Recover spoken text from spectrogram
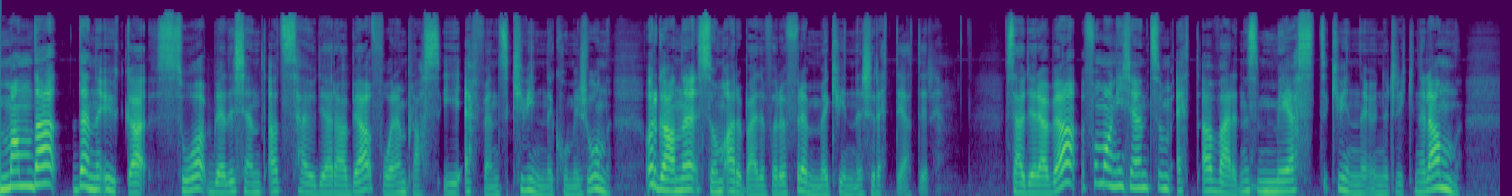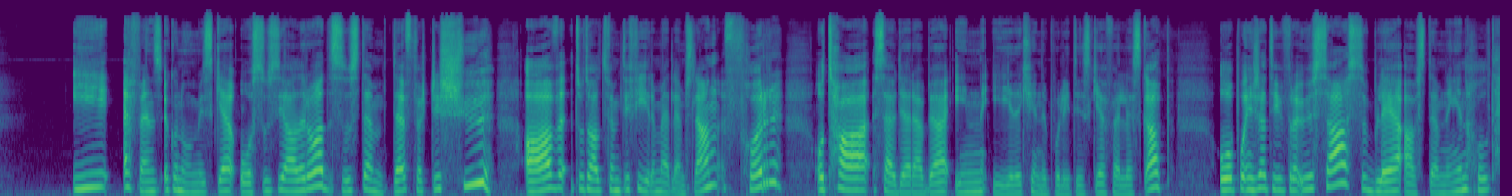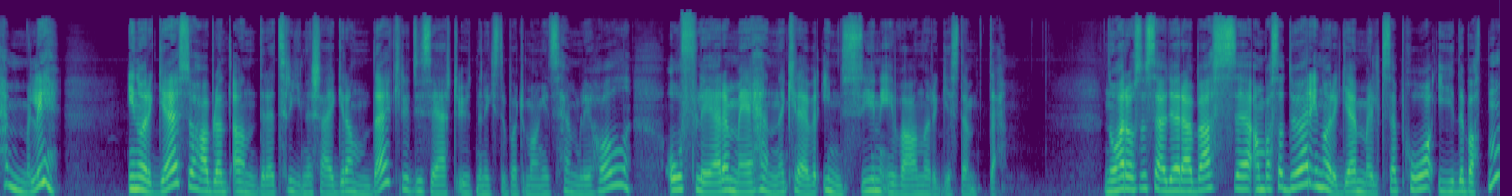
Mandag denne uka så ble det kjent at Saudi-Arabia får en plass i FNs kvinnekommisjon, organet som arbeider for å fremme kvinners rettigheter. Saudi-Arabia får mange kjent som et av verdens mest kvinneundertrykkende land. I FNs økonomiske og sosiale råd så stemte 47 av totalt 54 medlemsland for å ta Saudi-Arabia inn i det kvinnepolitiske fellesskap. Og på initiativ fra USA så ble avstemningen holdt hemmelig. I Norge så har bl.a. Trine Skei Grande kritisert Utenriksdepartementets hemmelighold, og flere med henne krever innsyn i hva Norge stemte. Nå har også Saudi-Arabias eh, ambassadør i Norge meldt seg på i debatten.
